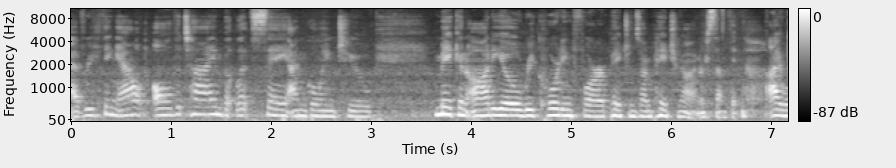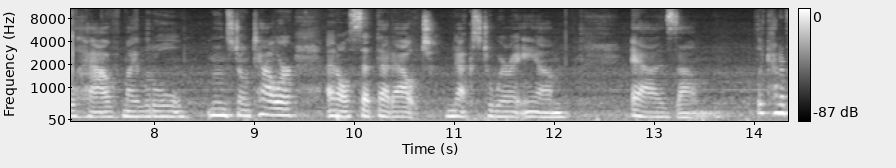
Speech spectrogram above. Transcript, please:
everything out all the time, but let's say I'm going to make an audio recording for our patrons on Patreon or something. I will have my little Moonstone Tower and I'll set that out next to where I am as um, the kind of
